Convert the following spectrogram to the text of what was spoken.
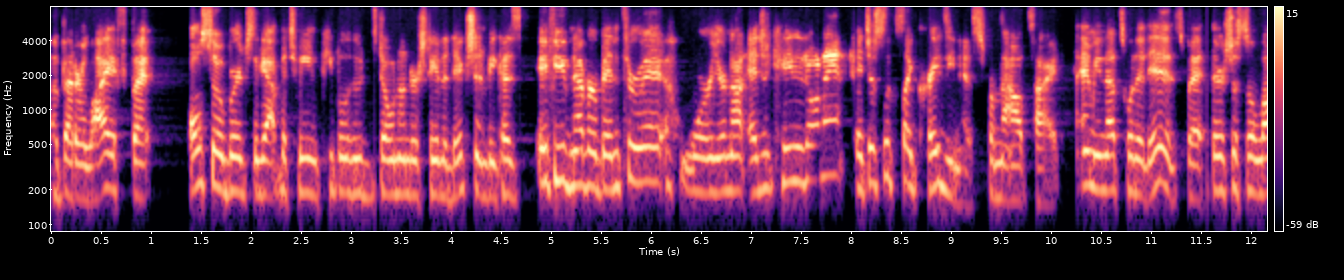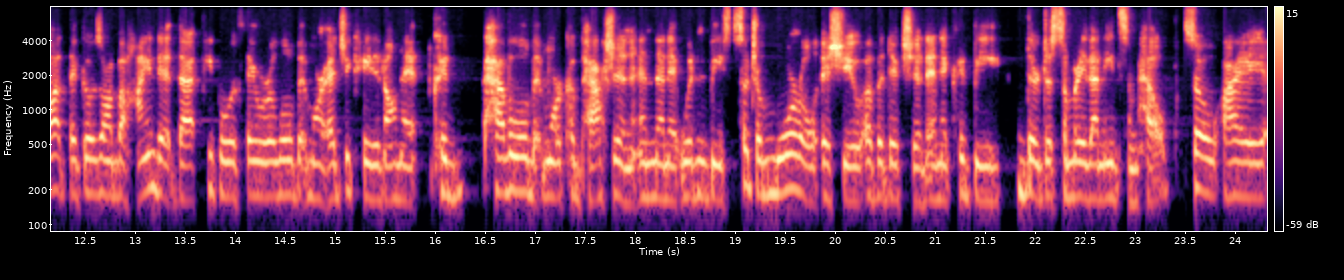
a better life. But also bridge the gap between people who don't understand addiction because if you've never been through it or you're not educated on it, it just looks like craziness from the outside. I mean, that's what it is, but there's just a lot that goes on behind it that people, if they were a little bit more educated on it, could have a little bit more compassion and then it wouldn't be such a moral issue of addiction and it could be they're just somebody that needs some help. So I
